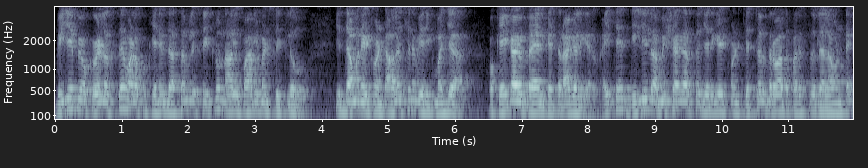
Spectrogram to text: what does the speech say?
బీజేపీ ఒకవేళ వస్తే వాళ్ళకు ఒక ఎనిమిది అసెంబ్లీ సీట్లు నాలుగు పార్లమెంట్ సీట్లు ఇద్దామనేటువంటి ఆలోచన వీరికి మధ్య ఒక ఏకాభిప్రాయానికి అయితే రాగలిగారు. అయితే ఢిల్లీలో అమిత్ షా గారితో జరిగేటువంటి చర్చల తర్వాత పరిస్థితులు ఎలా ఉంటాయి?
